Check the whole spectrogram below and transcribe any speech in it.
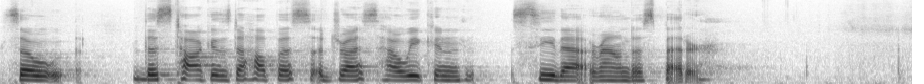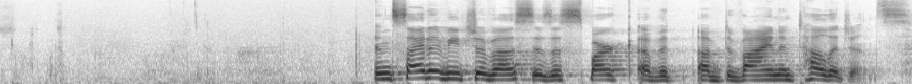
so this talk is to help us address how we can see that around us better. Inside of each of us is a spark of, a, of divine intelligence.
